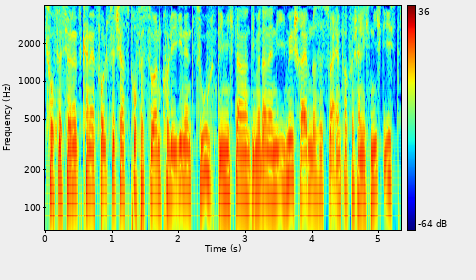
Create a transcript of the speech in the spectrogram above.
ich hoffe, es hören jetzt keine Volkswirtschaftsprofessoren, Kolleginnen zu, die mich dann, die mir dann eine E-Mail schreiben, dass es so einfach wahrscheinlich nicht ist.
